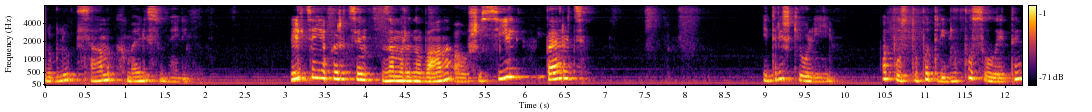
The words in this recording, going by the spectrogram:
люблю саме хмелі сунелі. Крильця я перед цим замаринувала, а уші сіль, перець і трішки олії. Капусту потрібно посолити.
